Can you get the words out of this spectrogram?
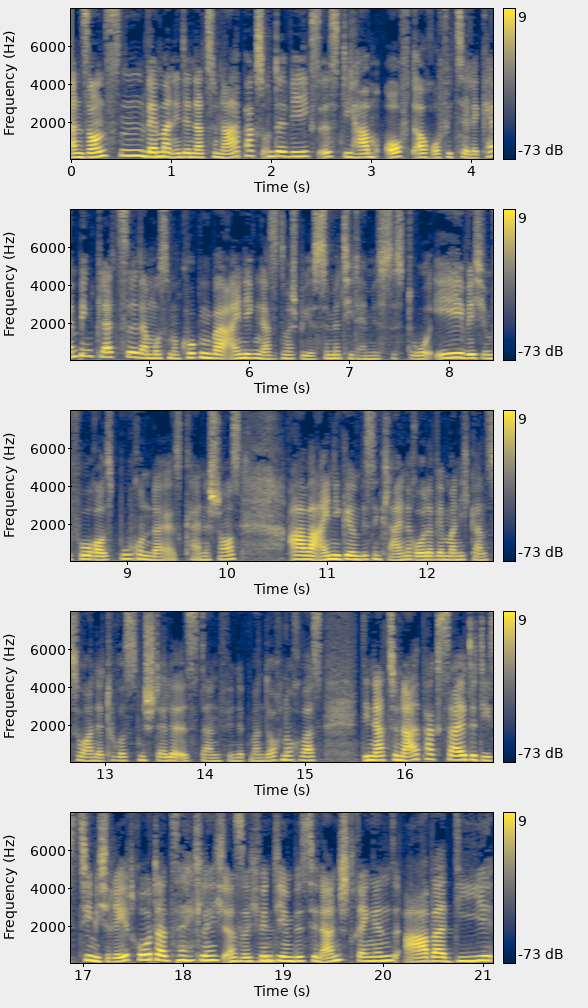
Ansonsten, wenn man in den Nationalparks unterwegs ist, die haben oft auch offizielle Campingplätze. Da muss man gucken, bei einigen, also zum Beispiel Yosemite, da müsstest du ewig im Voraus buchen, da ist keine Chance. Aber einige ein bisschen kleinere oder wenn man nicht ganz so an der Touristenstelle ist, dann findet man doch noch was. Die Nationalparkseite, die ist ziemlich retro tatsächlich. Also ich mhm. finde die ein bisschen anstrengend, aber die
